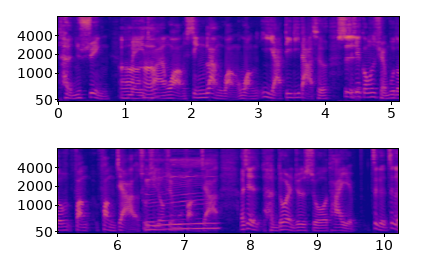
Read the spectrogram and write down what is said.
腾讯、uh. 美团网、新浪网、网易啊、滴滴打车这些公司全部都放放假了，除夕都宣布放假，嗯、而且很多人就是说，他也这个这个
